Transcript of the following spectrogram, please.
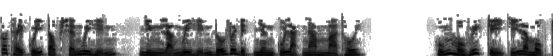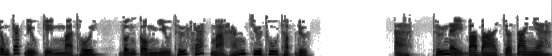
Có thể quỷ tộc sẽ nguy hiểm, nhưng là nguy hiểm đối với địch nhân của Lạc Nam mà thôi. Húng hồ huyết trì chỉ là một trong các điều kiện mà thôi, vẫn còn nhiều thứ khác mà hắn chưa thu thập được. À, thứ này ba ba cho ta nha.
